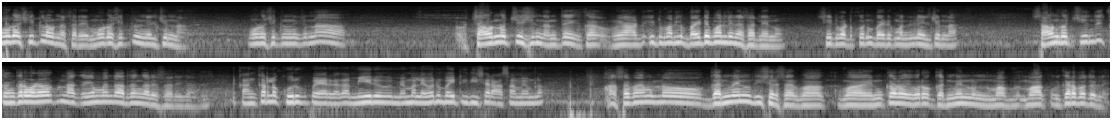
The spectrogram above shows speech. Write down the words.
మూడో సీట్లో ఉన్నా సరే మూడో సీట్లో నిల్చున్నా. మూడో సీట్లో నిల్చున్నా చవన్ వచ్చేసింది అంతే. ఇక ఇటు మళ్ళీ బయటకు మళ్ళీనా సార్ నేను? సీట్ పట్టుకొని బయటకు మళ్ళీ నిల్చున్నా. సౌండ్ వచ్చింది కంకర పడే వరకు నాకు ఏమైందో అర్థం కాలేదు సార్ ఇక అది. కంకర్లో కూరుకుపోయారు కదా మీరు మిమ్మల్ని ఎవరిని బయటికి తీశారు ఆ సమయంలో? ఆ సమయంలో గన్మెన్ తీశారు సార్ మా మా వెనకాల ఎవరో గన్మెన్ మా మాకు వికారాబాద్లో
